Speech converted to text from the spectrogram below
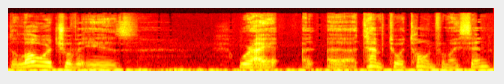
The lower tshuva is where I uh, uh, attempt to atone for my sin,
